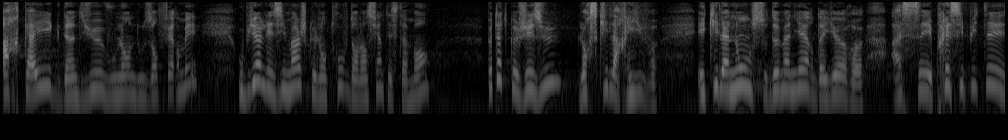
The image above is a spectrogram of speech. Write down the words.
archaïques d'un Dieu voulant nous enfermer, ou bien les images que l'on trouve dans l'Ancien Testament, Peut-être que Jésus, lorsqu'il arrive et qu'il annonce de manière d'ailleurs euh, assez précipitée,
